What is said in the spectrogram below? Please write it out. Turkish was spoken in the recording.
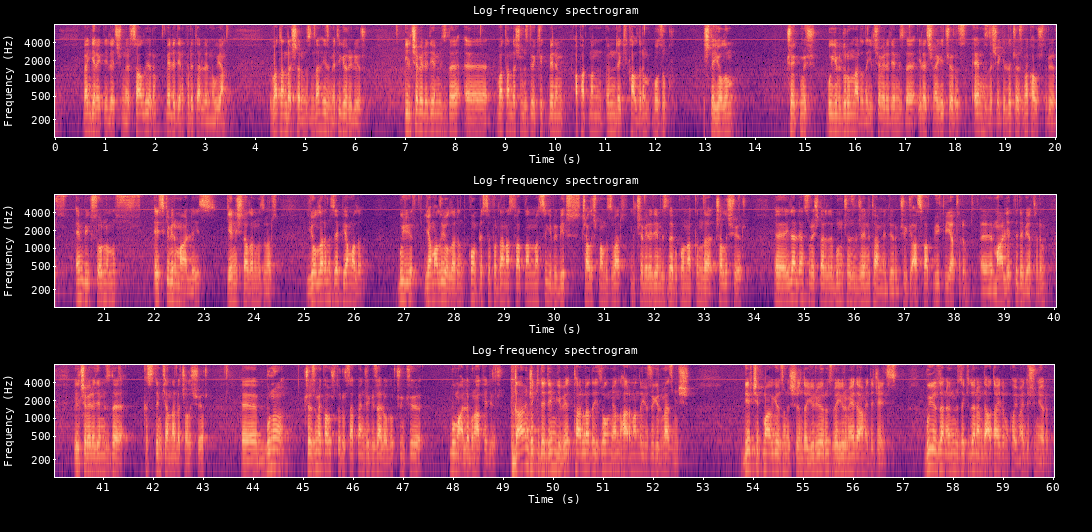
Ben gerekli iletişimleri sağlıyorum. Belediyenin kriterlerine uyan vatandaşlarımızın da hizmeti görülüyor. İlçe belediyemizde e, vatandaşımız diyor ki benim apartmanın önündeki kaldırım bozuk. İşte yolum çökmüş. Bu gibi durumlarda da ilçe belediyemizle iletişime geçiyoruz. En hızlı şekilde çözüme kavuşturuyoruz. En büyük sorunumuz eski bir mahalleyiz. Geniş alanımız var. Yollarımız hep yamalı. Bu yamalı yolların komple sıfırdan asfaltlanması gibi bir çalışmamız var. İlçe belediyemiz de bu konu hakkında çalışıyor. Ee, ilerleyen süreçlerde de bunun çözüleceğini tahmin ediyorum. Çünkü asfalt büyük bir yatırım. Ee, maliyetli de bir yatırım. İlçe belediyemiz de kısıtlı imkanlarla çalışıyor. Ee, bunu çözüme kavuşturursak bence güzel olur. Çünkü bu mahalle bunu hak ediyor. Daha önceki dediğim gibi tarlada iz olmayan harmanda yüzü gülmezmiş. Bir çift mavi gözün ışığında yürüyoruz ve yürümeye devam edeceğiz. Bu yüzden önümüzdeki dönemde adaylığımı koymayı düşünüyorum.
